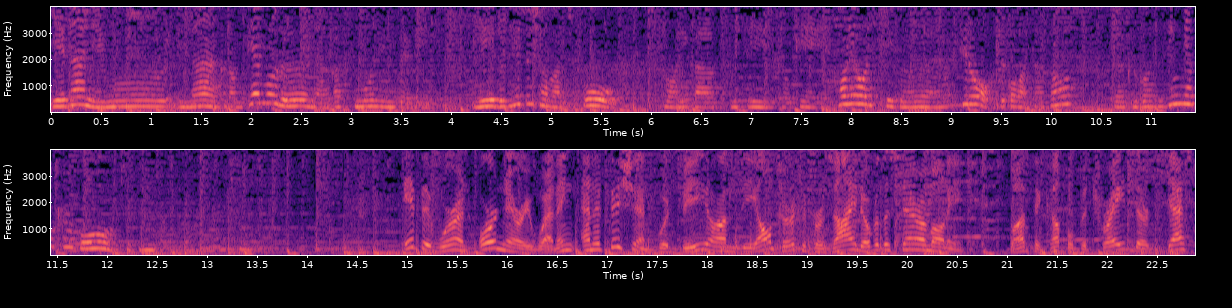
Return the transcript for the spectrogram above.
예산 일물이나 그런 폐물은 양가 부모님들이 이해를 해주셔가지고 저희가 굳이 그렇게 허례허식을 할 필요가 없을 것 같아서 저희가 그것을 생략하고 기본적으로 했습니다. If it were an ordinary wedding, an officiant would be on the altar to preside over the ceremony. But the couple betrayed their guest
